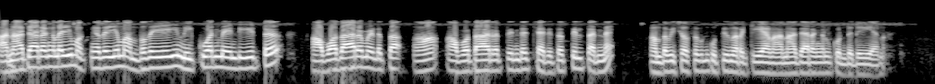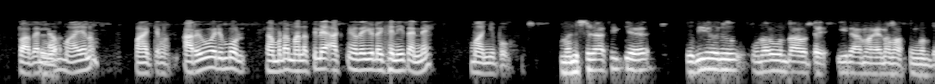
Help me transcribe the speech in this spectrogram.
അനാചാരങ്ങളെയും അജ്ഞതയും അന്ധതയെയും നീക്കുവാൻ വേണ്ടിയിട്ട് അവതാരമെടുത്ത ആ അവതാരത്തിന്റെ ചരിത്രത്തിൽ തന്നെ അന്ധവിശ്വാസം കുത്തി നിറയ്ക്കുകയാണ് അനാചാരങ്ങൾ കൊണ്ടുവരികയാണ്. അപ്പൊ അതെല്ലാം മായണം മായ്ക്കണം. അറിവ് വരുമ്പോൾ നമ്മുടെ മനസ്സിലെ അജ്ഞതയുടെ ഖനി തന്നെ മാഞ്ഞു പോകും. മനുഷ്യരാശിക്ക് പുതിയൊരു ഉണർവുണ്ടാവട്ടെ ഈ രാമായണ മാസം കൊണ്ട്?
